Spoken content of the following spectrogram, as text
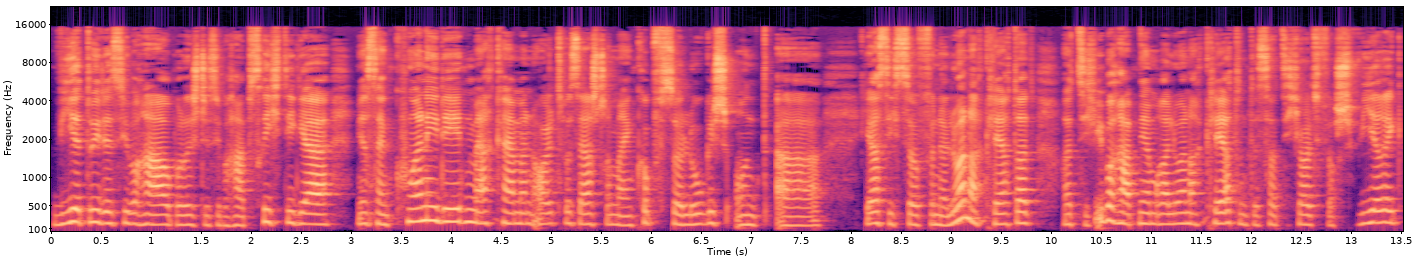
wie tue ich das überhaupt oder ist das überhaupt das Richtige? Mir sind keine Ideen mehr gekommen, alles was erst in meinem Kopf so logisch und äh, ja, sich so von allein erklärt hat, hat sich überhaupt nicht mehr allein erklärt und das hat sich halt für schwierig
